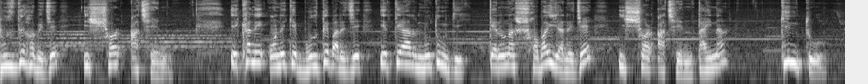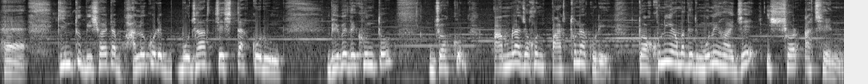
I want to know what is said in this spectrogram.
বুঝতে হবে যে ঈশ্বর আছেন। এখানে অনেকে বলতে পারে যে, এতে আর নতুন কি? কেননা সবাই জানে যে, ঈশ্বর আছেন, তাই না? কিন্তু হ্যাঁ কিন্তু বিষয়টা ভালো করে বোঝার চেষ্টা করুন। ভেবে দেখুন তো, যখন আমরা যখন প্রার্থনা করি, তখনই আমাদের মনে হয় যে, ঈশ্বর আছেন।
